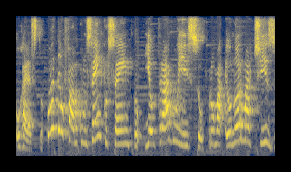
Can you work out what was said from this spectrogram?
o resto. Quando eu falo com 100% e eu trago isso para uma. Eu normatizo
